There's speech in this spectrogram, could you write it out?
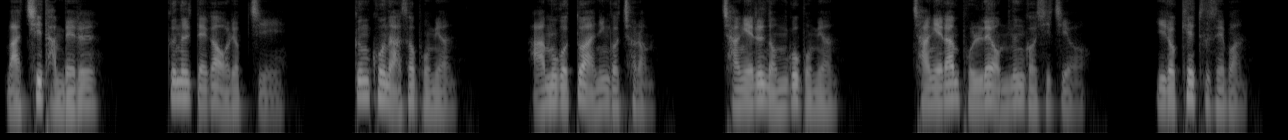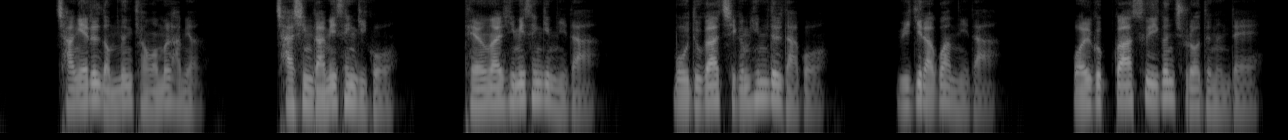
마치 담배를 끊을 때가 어렵지. 끊고 나서 보면 아무것도 아닌 것처럼 장애를 넘고 보면 장애란 본래 없는 것이지요. 이렇게 두세 번 장애를 넘는 경험을 하면 자신감이 생기고 대응할 힘이 생깁니다. 모두가 지금 힘들다고 위기라고 합니다. 월급과 수익은 줄어드는데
